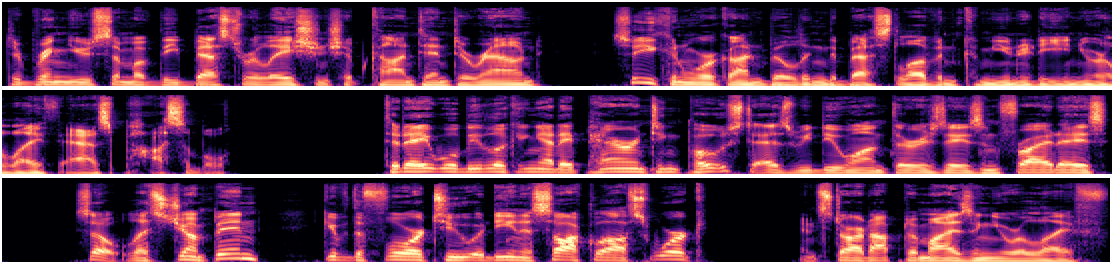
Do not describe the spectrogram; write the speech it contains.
to bring you some of the best relationship content around so you can work on building the best love and community in your life as possible. Today, we'll be looking at a parenting post as we do on Thursdays and Fridays so let's jump in, give the floor to Adina Soclof's work, and start optimizing your life.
